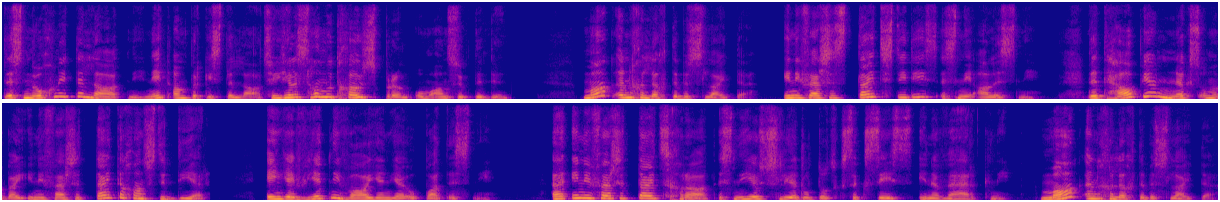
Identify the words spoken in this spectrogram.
Dis nog nie te laat nie, net ampertjies te laat. So jy sal moet gou spring om aansoek te doen. Maak ingeligte besluite. Universiteitsstudies is nie alles nie. Dit help jou niks om by universiteit te gaan studeer en jy weet nie waarheen jy op pad is nie. 'n Universiteitsgraad is nie jou sleutel tot sukses en 'n werk nie. Maak ingeligte besluite.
